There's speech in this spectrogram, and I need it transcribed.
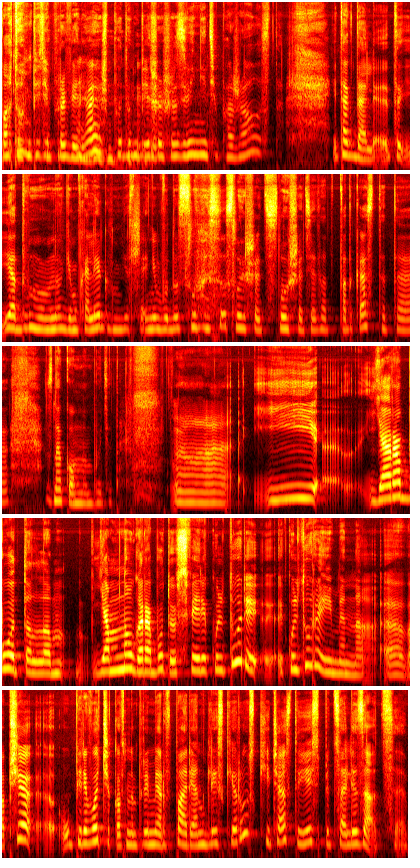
потом перепроверяешь, потом пишешь «извините, пожалуйста» и так далее. Это, я думаю, многим коллегам, если они будут слышать, слушать этот подкаст, это знакомо будет. А, и я работала, я много работаю в сфере культуры, культуры именно. Э, вообще у переводчиков, например, в паре английский-русский часто есть специализация.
